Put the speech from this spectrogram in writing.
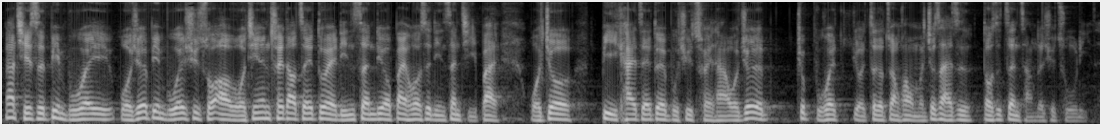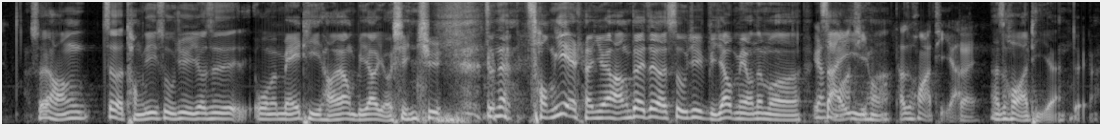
那其实并不会，我觉得并不会去说哦，我今天吹到这一队零胜六败或是零胜几败，我就避开这一队不去吹他，我觉得就不会有这个状况，我们就是还是都是正常的去处理的。所以好像这个统计数据就是我们媒体好像比较有兴趣，真的从业人员好像对这个数据比较没有那么在意哈。它是话题啊。对，它是话题啊，对啊。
